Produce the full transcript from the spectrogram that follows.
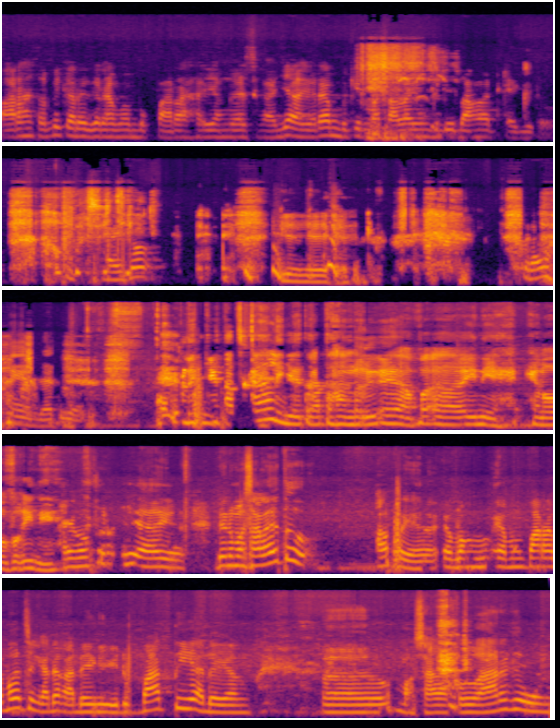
parah tapi gara-gara mabuk parah yang nggak sengaja akhirnya bikin masalah yang gede banget kayak gitu. Nah itu Iya iya. Kenapa hebat ya? Komplikat sekali ya ternyata Hunger eh apa uh, ini Hangover ini. Hangover iya iya. Dan masalahnya tuh apa ya? Emang emang parah banget sih kadang ada yang hidup mati, ada yang uh, masalah keluarga yang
